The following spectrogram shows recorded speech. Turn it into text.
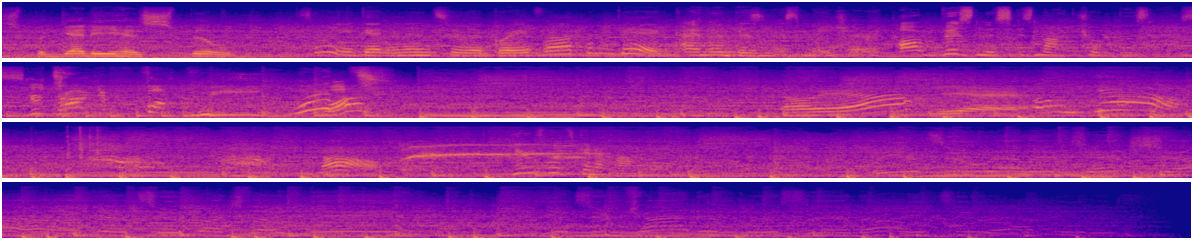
Spaghetti has spilled. So you getting into the grave robbing gig? I'm a business major. Our business is not your business. You're trying to fuck me! What? what? Oh yeah? Yeah. Oh yeah! Ow! Ow! Ow.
